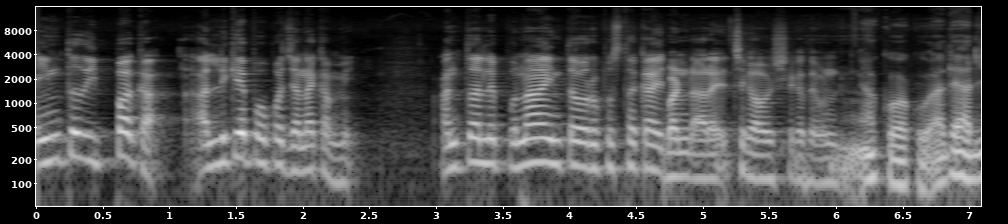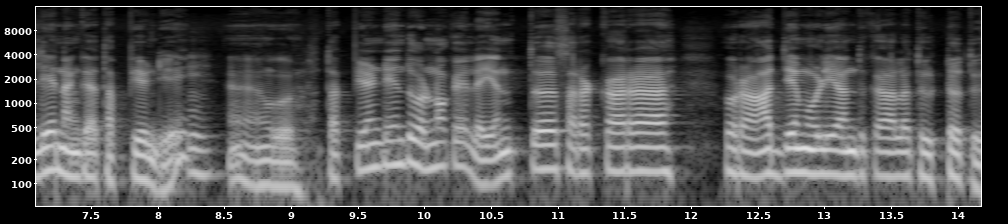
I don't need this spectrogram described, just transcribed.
ಇಂಥದ್ದು ಇಪ್ಪಕ ಅಲ್ಲಿಗೆ ಪೋಪ ಜನ ಕಮ್ಮಿ. ಅಂತಲ್ಲಿ ಪುನಃ ಇಂಥವರು ಪುಸ್ತಕ ಭಂಡಾರ ಹೆಚ್ಚಿಗೆ ಅವಶ್ಯಕತೆ ಉಂಟು. ಹಾಕು ಹಾಕು. ಅದೇ ಅಲ್ಲೇ ನಂಗೆ ತಪ್ಪಿಯಂಡಿ. ತಪ್ಪಿಯಂಡಿ ಎಂದು ಒಣ್ಣೋಕಾಯಿಲ್ಲ ಎಂತ ಸರ್ಕಾರ ஒரு ஆத்திய மொழி அந்த காலத்து ಇಟ್ಟತ್ತು.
